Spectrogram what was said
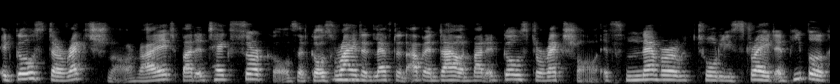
it goes directional, right? But it takes circles. It goes mm. right and left and up and down, but it goes directional. It's never totally straight. And people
